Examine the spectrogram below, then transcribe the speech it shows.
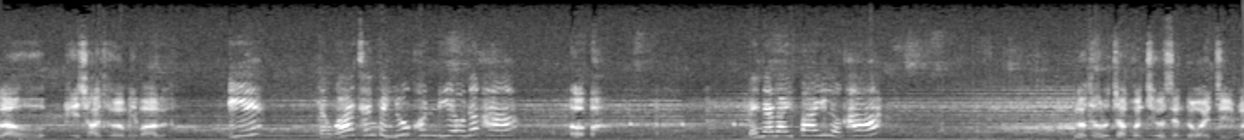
แล้วพี่ชายเธอไม่มาเหรอเอ๊ะแต่ว่าฉันเป็นลูกคนเดียวนะคะ เออเป็นอะไรไปเหรอคะ แล้วเธอรู้จักคนชื่อเซนโดไอจีไหม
